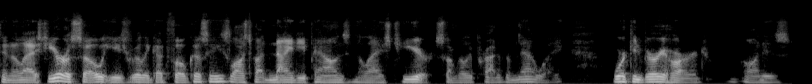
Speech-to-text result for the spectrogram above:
in the last year or so, he's really got focus and he's lost about 90 pounds in the last year. So I'm really proud of him that way. Working very hard on his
